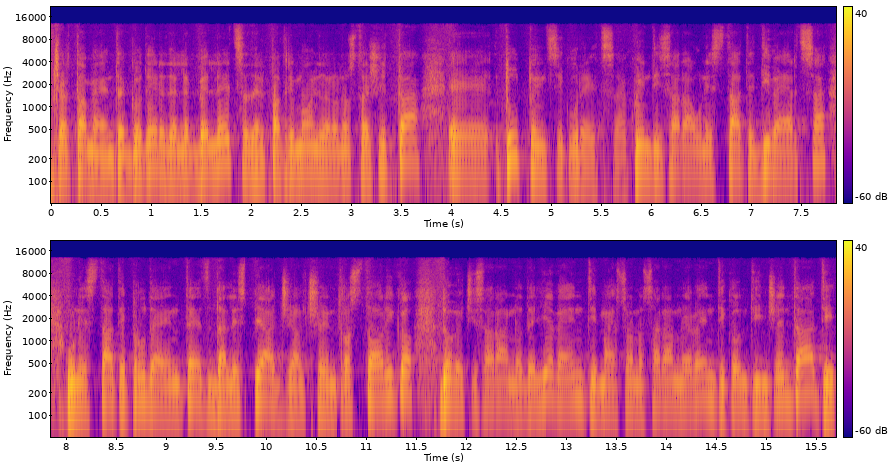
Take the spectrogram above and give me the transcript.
Certamente, godere delle bellezze, del patrimonio della nostra città, eh, tutto in sicurezza, quindi sa sarà un'estate diversa, un'estate prudente dalle spiagge al centro storico dove ci saranno degli eventi ma sono, saranno eventi contingentati,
